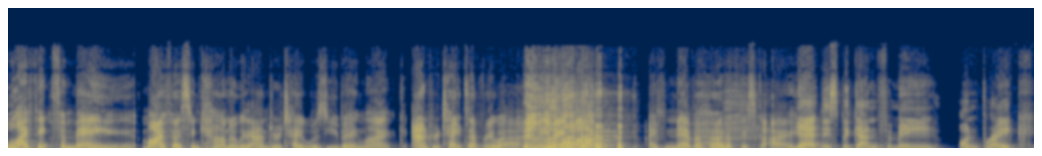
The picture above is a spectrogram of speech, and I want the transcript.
Well, I think for me, my first encounter with Andrew Tate was you being like, Andrew Tate's everywhere. And me being like, I've never heard of this guy. Yeah, this began for me on break.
